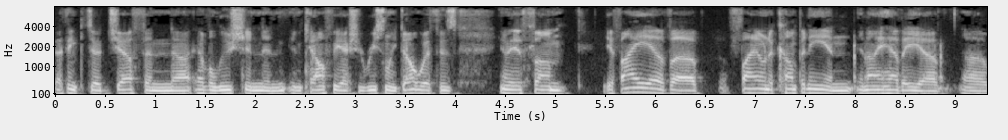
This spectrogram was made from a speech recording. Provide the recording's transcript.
I think uh, Jeff and uh, Evolution and, and Calfee actually recently dealt with is, you know, if um, if I have uh, if I own a company and, and I have a uh, uh,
